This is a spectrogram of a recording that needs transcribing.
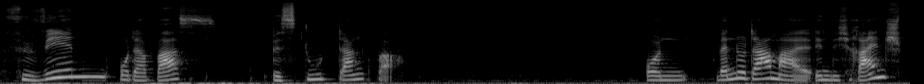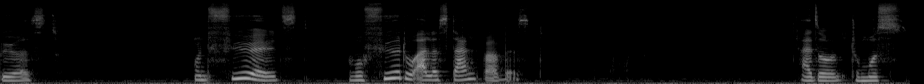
für wen oder was bist du dankbar? Und wenn du da mal in dich reinspürst und fühlst, wofür du alles dankbar bist. Also du musst,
